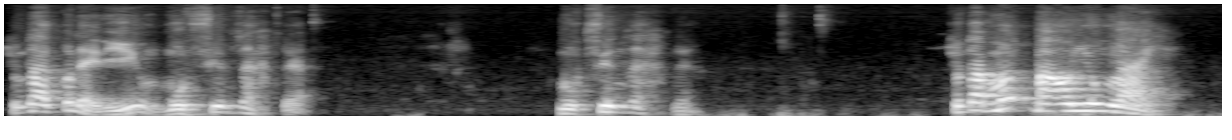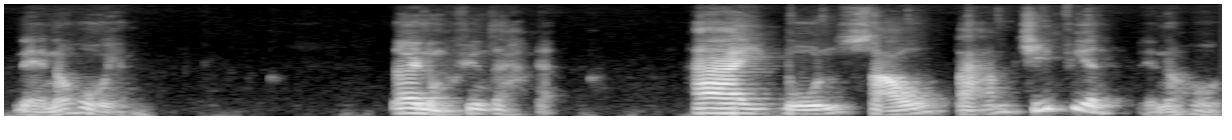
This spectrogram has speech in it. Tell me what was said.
Chúng ta có để ý một phiên giảm đấy một phiên giảm đấy chúng ta mất bao nhiêu ngày để nó hồi đây là một phiên giảm đấy hai, bốn, sáu, tám, chín phiên để nó hồi.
